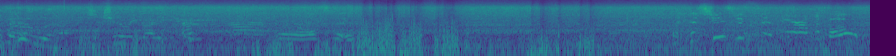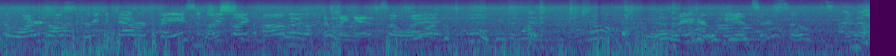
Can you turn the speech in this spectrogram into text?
Get your hood up. It's chilly right oh, she's just sitting there on the boat and the water's just streaming down her face and she's like, Mommy, why do I get so wet? I mean, her pants are soaked. I know.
